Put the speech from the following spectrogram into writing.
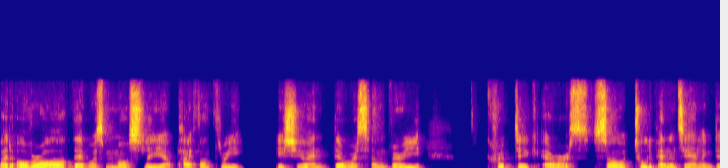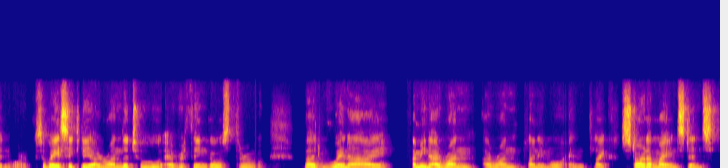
But overall, that was mostly a Python 3 issue. And there were some very cryptic errors. So tool dependency handling didn't work. So basically I run the tool, everything goes through. But when I, I mean, I run, I run Planemo and like start up my instance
